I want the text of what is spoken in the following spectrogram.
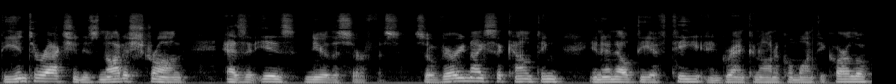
the interaction is not as strong as it is near the surface. So very nice accounting in NLDFT and Grand Canonical Monte Carlo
